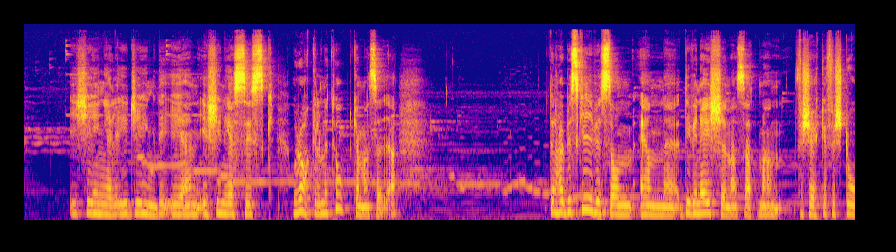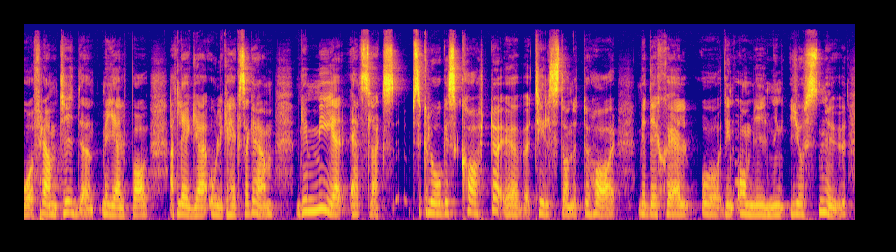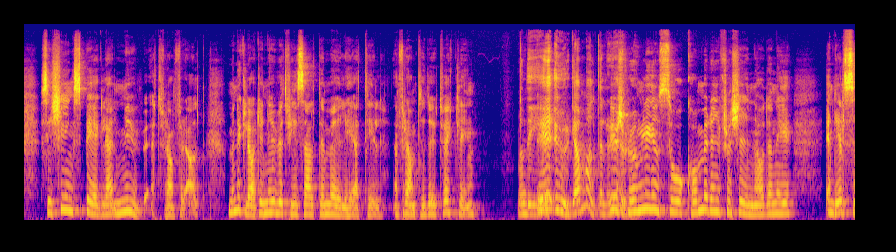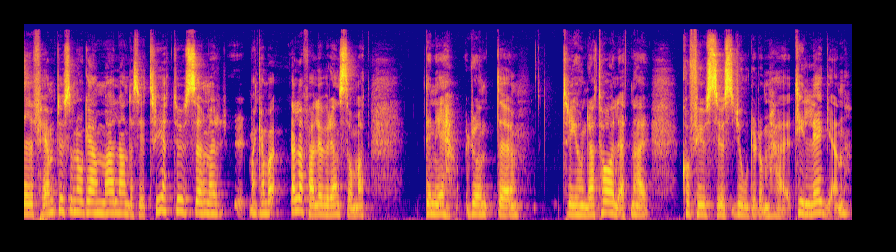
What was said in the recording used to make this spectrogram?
I Qing eller I Jing, det är en kinesisk orakelmetod kan man säga. Den har beskrivits som en eh, divination, alltså att man försöker förstå framtiden med hjälp av att lägga olika hexagram. Det är mer ett slags psykologisk karta över tillståndet du har med dig själv och din omgivning just nu. Xing speglar nuet framför allt. Men det är klart, i nuet finns alltid en möjlighet till en framtida utveckling. Men det är urgammalt, eller hur? Ursprungligen så kommer den från Kina och den är en del säger 5000 år gammal, andra säger 3000 men man kan vara i alla fall överens om att den är runt 300-talet eh, när Konfucius gjorde de här tilläggen.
